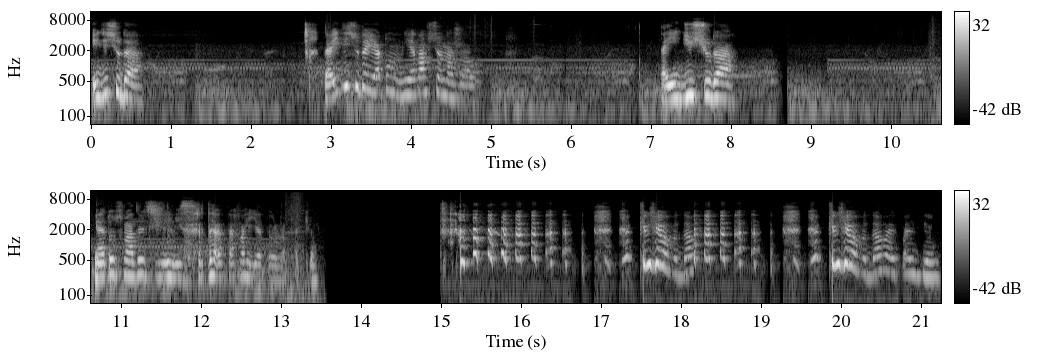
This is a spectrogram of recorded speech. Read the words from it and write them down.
Иди сюда. Да иди сюда, я там, я там все нажал. Да иди сюда. Я тут смотрю телевизор, да, давай я тоже хочу. Клево, давай. Клево, давай пойдем.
